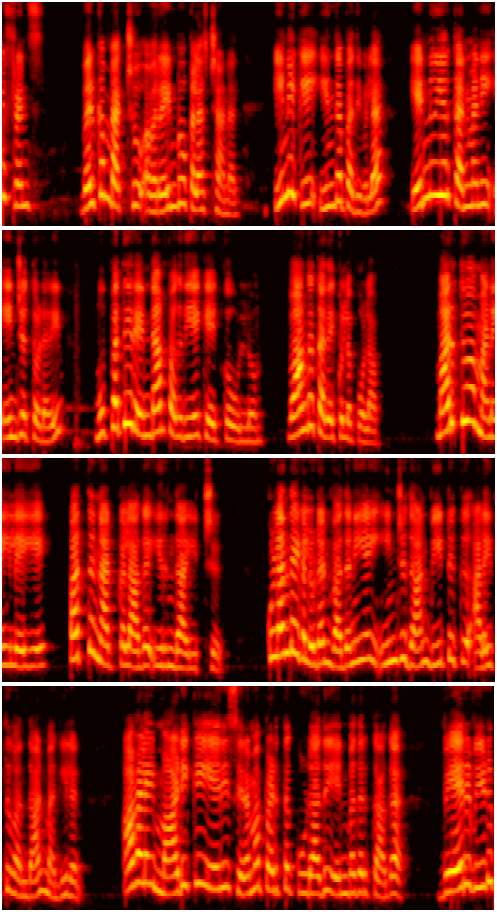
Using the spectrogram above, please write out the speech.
Hi friends welcome back to our rainbow colours channel இன்னைக்கு இந்த பதிவில் எண்ணுயிர் கண்மணி என்ற தொடரின் முப்பத்தி ரெண்டாம் பகுதியை கேட்க உள்ளோம். வாங்க கதைக்குள்ள போலாம். மருத்துவமனையிலேயே பத்து நாட்களாக இருந்தாயிற்று. குழந்தைகளுடன் வதனியை இன்றுதான் வீட்டுக்கு அழைத்து வந்தான் மகிழன். அவளை மாடிக்கு ஏறி சிரமப்படுத்தக்கூடாது என்பதற்காக வேறு வீடு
